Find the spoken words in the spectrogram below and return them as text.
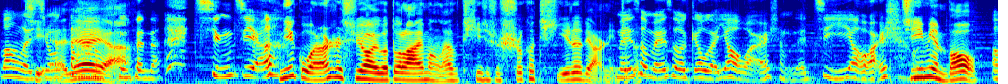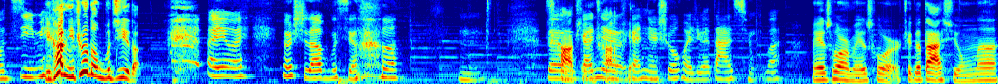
忘了其中大部分的情节。你果然是需要一个哆啦 A 梦来提，是时刻提着点儿你。没错没错，给我个药丸什么的，记忆药丸什么。记忆面包哦，记忆面。你看你这都不记得。哎呦喂，又实在不行了，嗯，对，赶紧赶紧说回这个大熊吧。没错没错，这个大熊呢，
